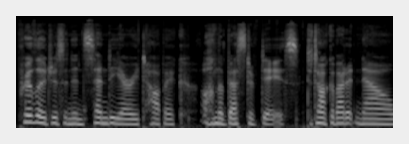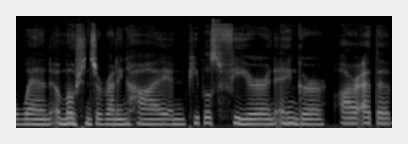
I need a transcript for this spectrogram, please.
Privilege is an incendiary topic on the best of days. To talk about it now when emotions are running high and people's fear and anger are at the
